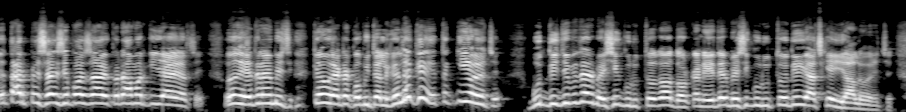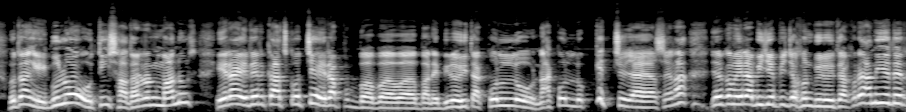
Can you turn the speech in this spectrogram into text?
এ তার পেশায় সে পয়সা আয় করে, আমার কী যায় আছে এদের আমি বেশি, কেউ একটা কবিতা লিখে লেখে এতে কী হয়েছে? বুদ্ধিজীবীদের বেশি গুরুত্ব দেওয়া দরকার নেই, এদের বেশি গুরুত্ব দিয়েই আজকে এই হাল হয়েছে। সুতরাং এগুলো অতি সাধারণ মানুষ, এরা এদের কাজ করছে, এরা মানে বিরোধিতা করল, না করল, কিচ্ছু যায় আসে না। যেরকম এরা বিজেপি যখন বিরোধিতা করে, আমি এদের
